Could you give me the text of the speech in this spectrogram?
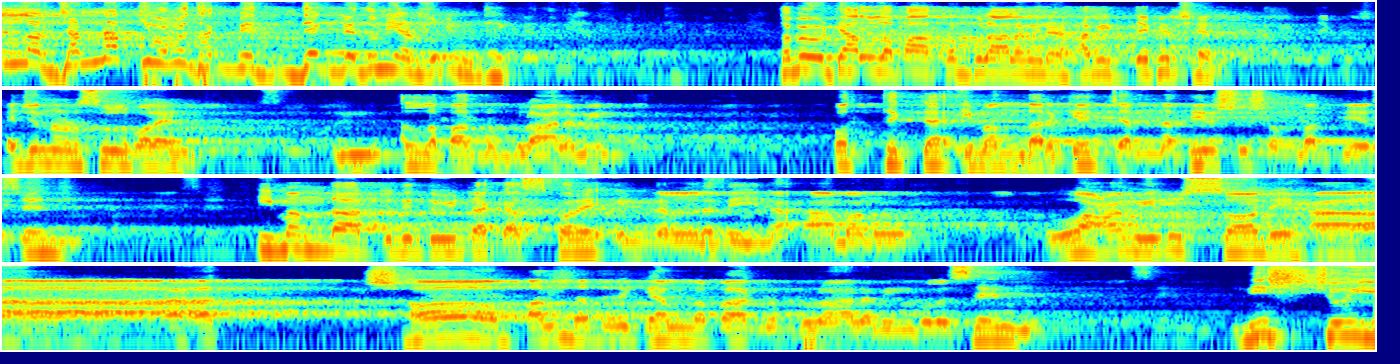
আল্লাহর জান্নাত কীভাবে থাকবে, দেখবে, দুনিয়ার জমিনে থেকে। তবে ওইটা আল্লাহ পাক রব্বুল আলমিনের হাবিব দেখেছেন। এই জন্য রসুল বলেন আল্লাহ পাক রব্বুল আলমিন প্রত্যেকটা ইমানদারকে জান্নাতের সুসংবাদ দিয়েছেন। ইমানদার যদি দুইটা কাজ করে, ইন্নাল্লাযীনা আমানু সব বান্দাদেরকে আল্লাহ পাক বলেছেন, নিশ্চয়ই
